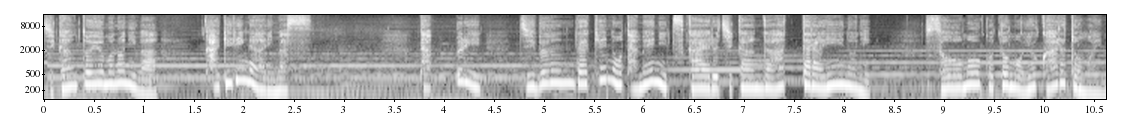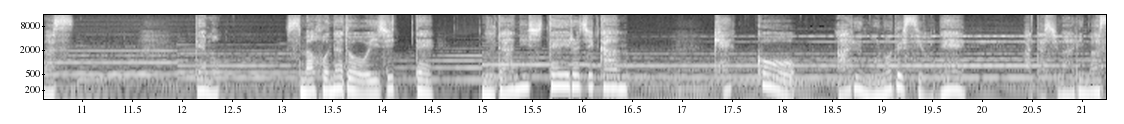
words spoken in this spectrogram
時間というものには限りがあります。たっぷり自分だけのために使える時間があったらいいのにそう思うこともよくあると思います。でもスマホなどをいじって無駄にしている時間結構あるものですよね。私はあります。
